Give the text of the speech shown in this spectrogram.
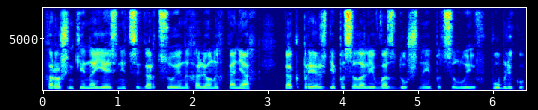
Хорошенькие наездницы, горцуя на холеных конях, как прежде посылали воздушные поцелуи в публику,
